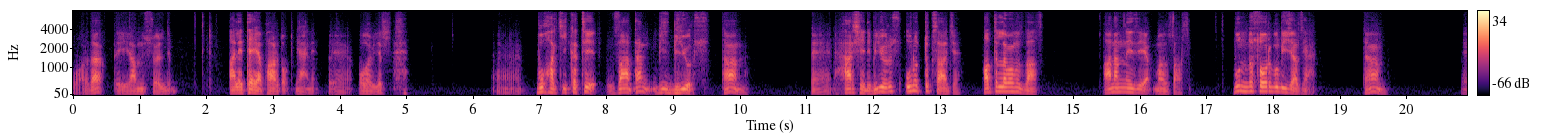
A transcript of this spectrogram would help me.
Bu arada e, yanlış söyledim. Aleteya pardon yani e, olabilir. E, bu hakikati zaten biz biliyoruz. Tamam mı? Ee, her şeyi biliyoruz. Unuttuk sadece. Hatırlamamız lazım. Anamnezi yapmamız lazım. Bunu da sorgulayacağız yani. Tamam mı? Ee,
